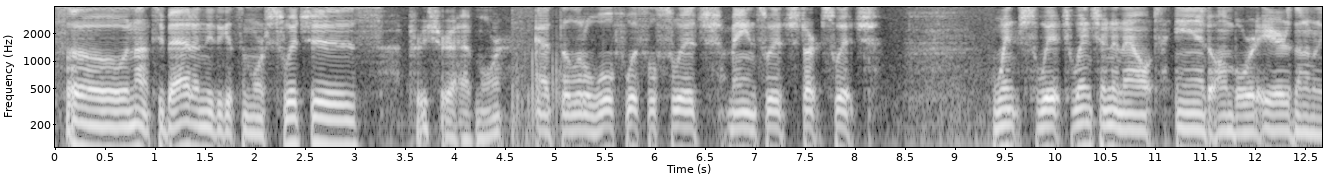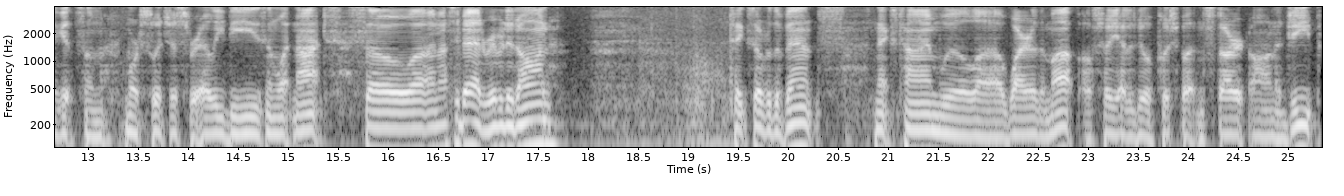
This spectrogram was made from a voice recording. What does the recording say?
So, not too bad. I need to get some more switches. Pretty sure I have more. Got the little wolf whistle switch, main switch, start switch, winch switch, winch in and out, and onboard air. Then I'm gonna get some more switches for LEDs and whatnot. So, uh, not too bad. Riveted on takes over the vents. Next time we'll uh, wire them up. I'll show you how to do a push button start on a Jeep.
